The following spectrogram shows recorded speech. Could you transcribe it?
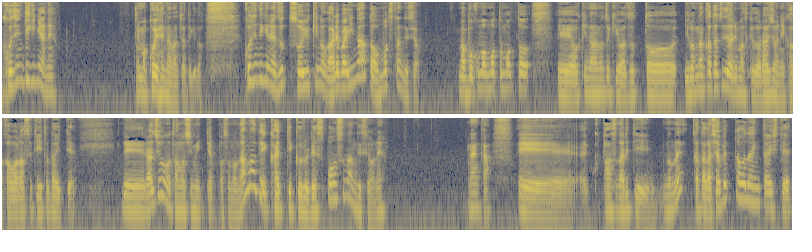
個人的にはね、今声変なになっちゃったけど、個人的にはずっとそういう機能があればいいなとは思ってたんですよ。まあ僕ももともと、えー沖縄の時はずっといろんな形ではありますけど、ラジオに関わらせていただいて、で、ラジオの楽しみってやっぱその生で返ってくるレスポンスなんですよね。なんか、えー、パーソナリティのね、方が喋った話題に対して、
